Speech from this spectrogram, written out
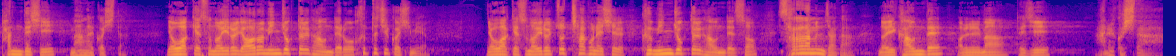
반드시 망할 것이다. 여호와께서 너희를 여러 민족들 가운데로 흩으실 것이며 여호와께서 너희를 쫓아 보내실 그 민족들 가운데서 살아남은 자가 너희 가운데 얼마 되지 않을 것이다.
